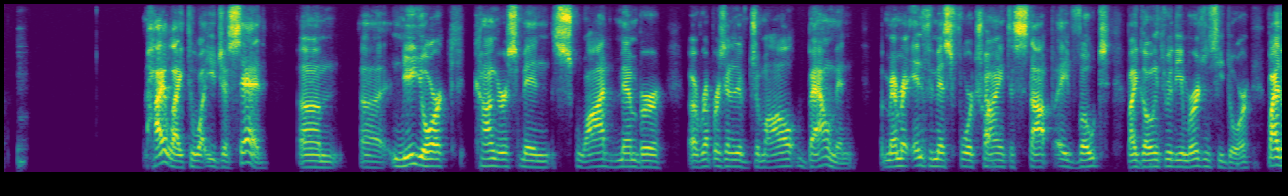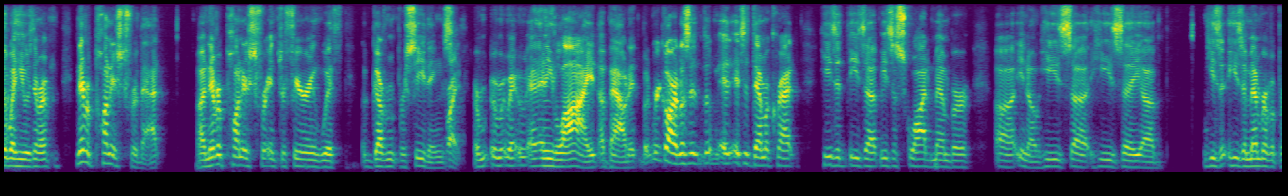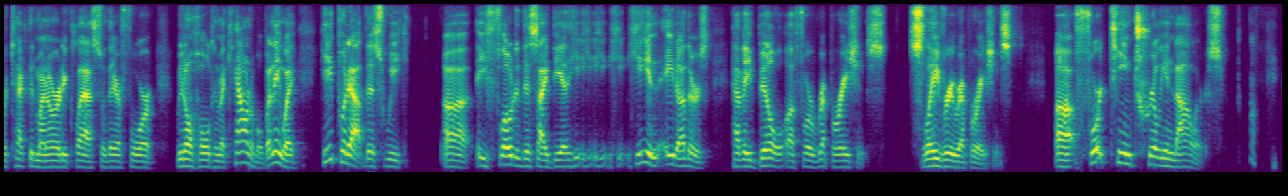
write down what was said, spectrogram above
highlight to what you just said, um, uh, New York Congressman squad member, uh, Representative Jamaal Bowman, remember infamous for trying to stop a vote by going through the emergency door. By the way, he was never never punished for that. Uh, never punished for interfering with government proceedings, Right. or- or- and he lied about it. But regardless, it, it's a Democrat. He's a he's a he's a squad member. Uh, you know, he's uh, he's a uh, he's he's a member of a protected minority class, so therefore we don't hold him accountable. But anyway, he put out this week. Uh, he floated this idea. He he he, he and eight others have a bill uh, for reparations, slavery reparations, uh, fourteen trillion dollars.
